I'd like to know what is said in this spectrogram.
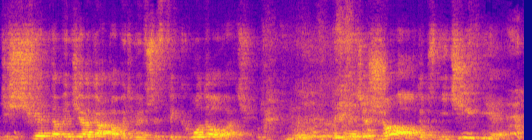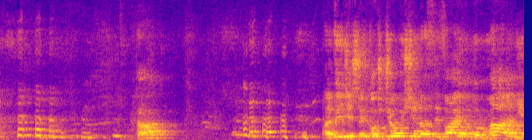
Dziś świetna będzie agapa, będziemy wszyscy głodować. Rozumiecie? Szok, to brzmi dziwnie. Tak? Ale wiecie, że kościoły się nazywają normalnie,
